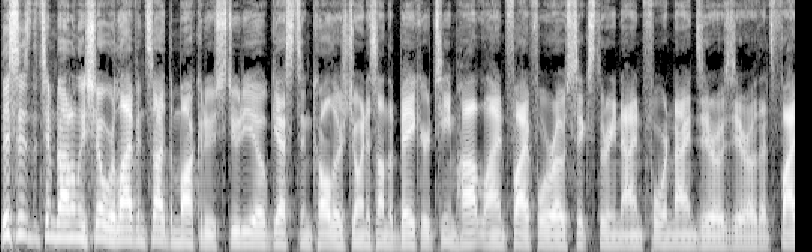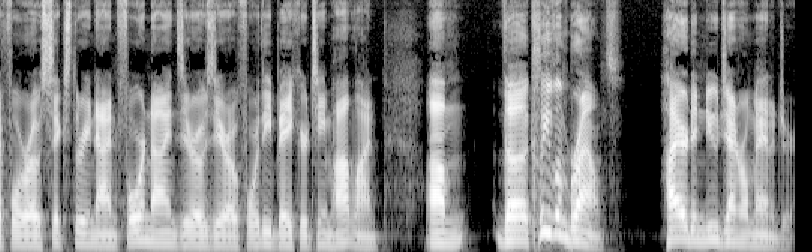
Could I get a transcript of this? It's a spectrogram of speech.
this is the Tim Donnelly Show. We're live inside the Makadu studio. Guests and callers join us on the Baker Team Hotline, 540-639-4900. That's 540-639-4900 for the Baker Team Hotline. Um, the Cleveland Browns hired a new general manager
